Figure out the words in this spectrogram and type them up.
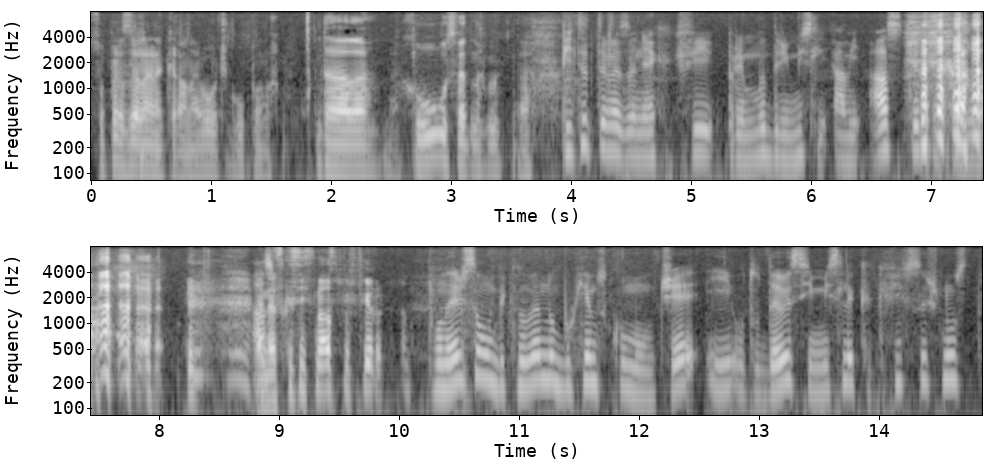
Супер зелен екран, е че го опънахме. Да, да, да. Хубаво го светнахме. Питате ме за някакви премъдри мисли. Ами аз, честно казвам, Е, Аз- днеска си с нас в ефир. понеже съм обикновено бухемско момче и от отдеве си мисля какви всъщност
